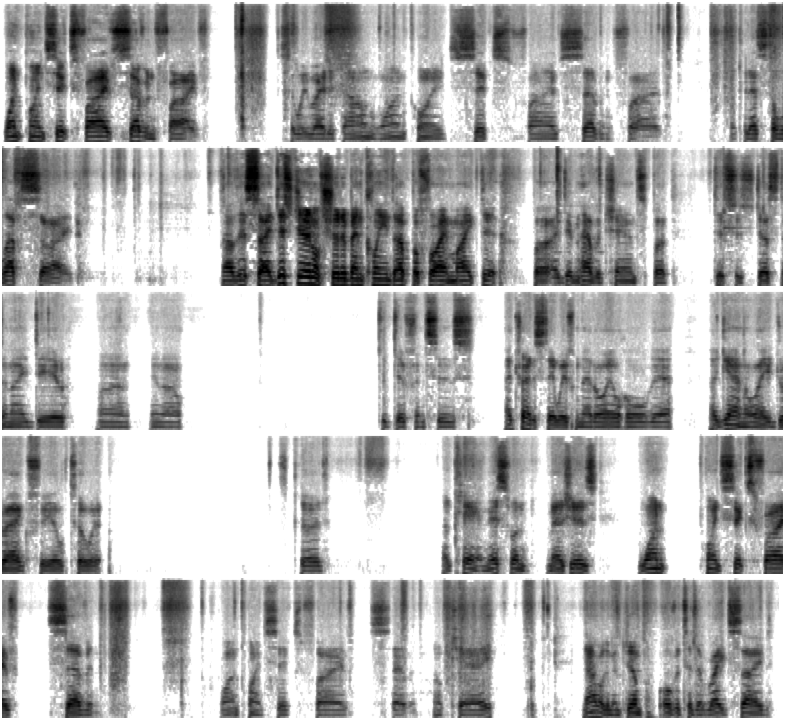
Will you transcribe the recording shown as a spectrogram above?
1.6575. So we write it down 1.6575. Okay, that's the left side. Now this side, this journal should have been cleaned up before I mic'd it, but I didn't have a chance. But this is just an idea on, you know, the differences. I try to stay away from that oil hole there. Again, a light drag feel to it. It's good. Okay, and this one measures 1.657. 1.657. Okay. Now we're going to jump over to the right side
